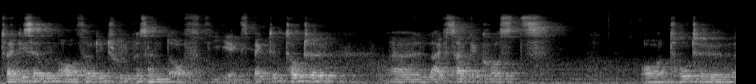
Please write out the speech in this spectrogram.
27 or 33 percent of the expected total uh, life cycle costs or total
